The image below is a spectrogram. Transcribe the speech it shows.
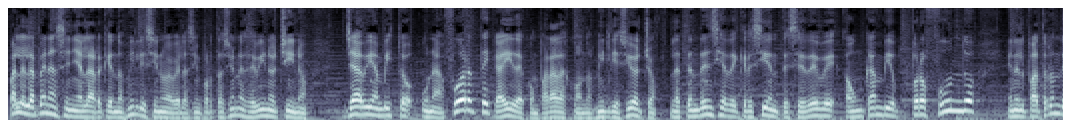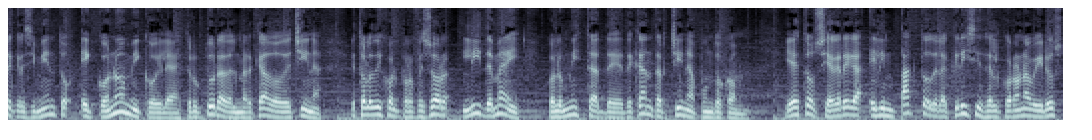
Vale la pena señalar que en 2019 las importaciones de vino chino ya habían visto una fuerte caída comparadas con 2018. La tendencia decreciente se debe a un cambio profundo en el patrón de crecimiento económico y la estructura del mercado de China. Esto lo dijo el profesor Li Demei, columnista de decanterchina.com. Y a esto se agrega el impacto de la crisis del coronavirus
